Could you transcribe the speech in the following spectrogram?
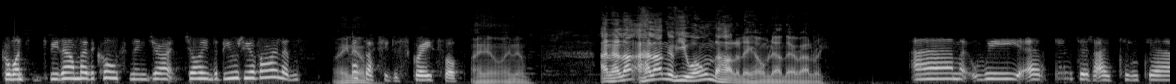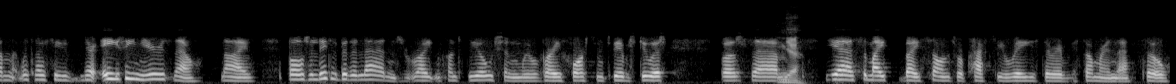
for wanting to be down by the coast and enjoy, enjoying the beauty of Ireland. I know. That's actually disgraceful. I know. I know. And how long, how long have you owned the holiday home down there, Valerie? Um, we uh, built it, I think, um, what I say, near 18 years now, Niall. Bought a little bit of land right in front of the ocean. We were very fortunate to be able to do it. But, um, Yeah. yeah, so my, my sons were practically raised there every summer and that. So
